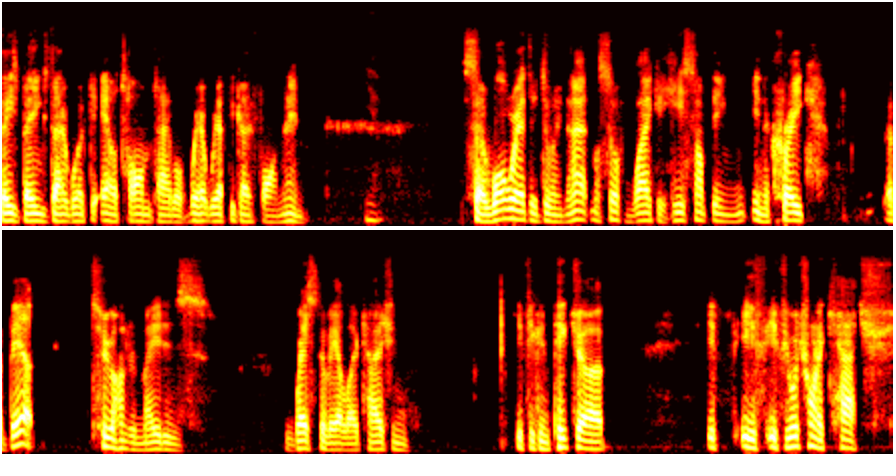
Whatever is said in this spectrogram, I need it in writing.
these beings don't work to our timetable. We we have to go find them. Yeah. So while we're out there doing that, myself and Wade hear something in the creek about 200 meters west of our location. If you can picture, if if if you're trying to catch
